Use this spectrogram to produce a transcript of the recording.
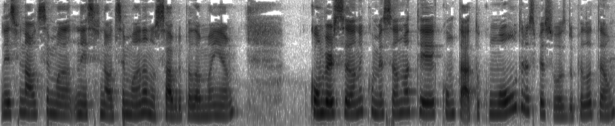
nesse, final de semana, nesse final de semana, no sábado pela manhã, conversando e começando a ter contato com outras pessoas do pelotão,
